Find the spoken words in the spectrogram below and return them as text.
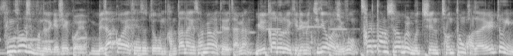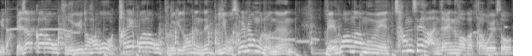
생소하신 분들이 계실 거예요. 매작과에 대해서 조금 간단하게 설명을 드리자면 밀가루를 기름에 튀겨가지고 설탕 시럽을 묻힌 전통 과자의 일종입니다. 매작과라고 부르기도 하고 타래과라고 부르기도 하는데 이게 뭐 설명으로는 매화나무에 참새가 앉아 있는 것 같다고 해서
